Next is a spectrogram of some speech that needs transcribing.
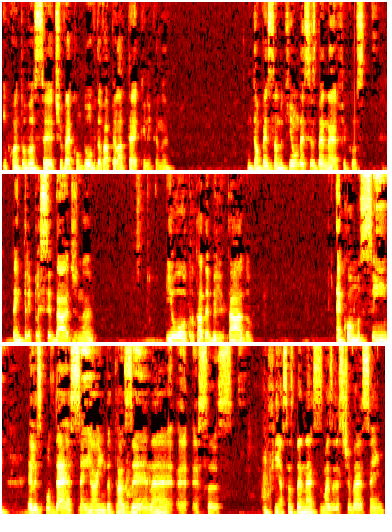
enquanto você tiver com dúvida, vá pela técnica, né? Então, pensando que um desses benéficos tem triplicidade, né? E o outro está debilitado, é como se eles pudessem ainda trazer, né, é, essas, enfim, essas benesses, mas eles tivessem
